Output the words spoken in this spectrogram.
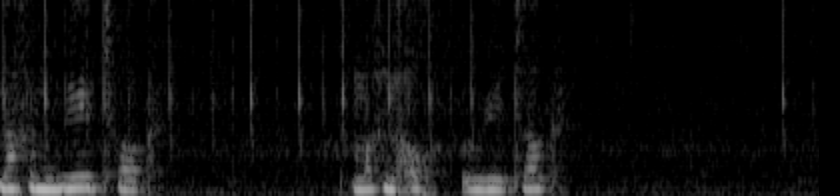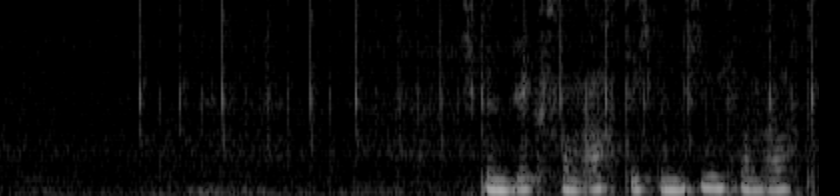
Ich mache einen Real Talk. Machen auch Real Talk. Ich bin 6 von 8, ich bin 7 von 8.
